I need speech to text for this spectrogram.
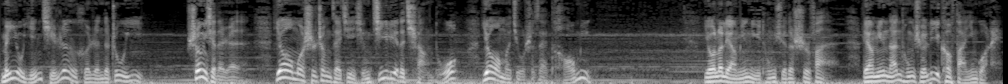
没有引起任何人的注意，剩下的人要么是正在进行激烈的抢夺，要么就是在逃命。有了两名女同学的示范，两名男同学立刻反应过来，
